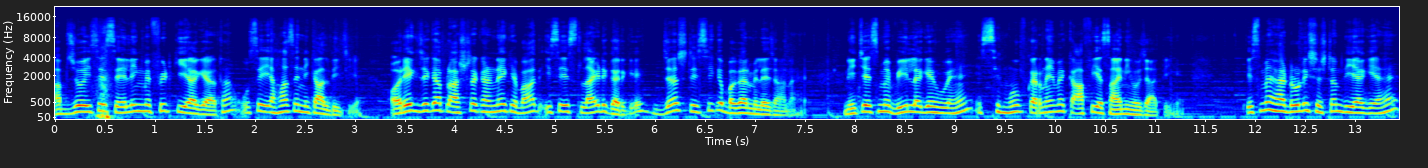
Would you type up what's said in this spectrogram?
अब जो इसे सेलिंग में फिट किया गया था, उसे यहाँ से निकाल दीजिए। और एक जगह प्लास्टर करने के बाद इसे स्लाइड करके जस्ट इसी के बगल में ले जाना है। नीचे इसमें व्हील लगे हुए हैं, इससे मूव करने में काफ़ी आसानी हो जाती है। इसमें हाइड्रोलिक सिस्टम दिया गया है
